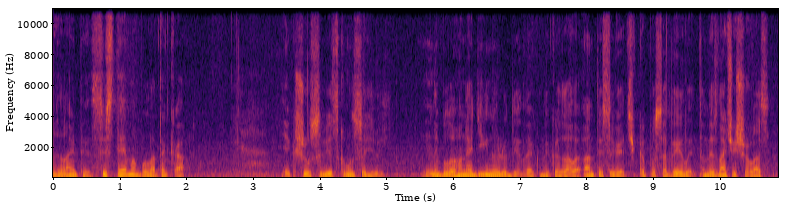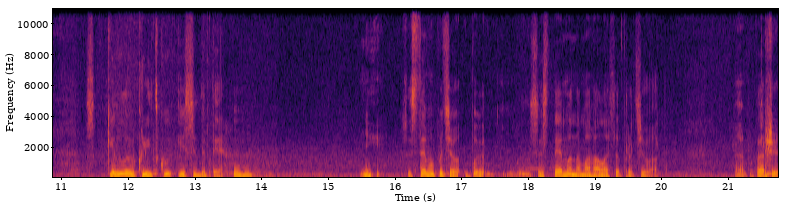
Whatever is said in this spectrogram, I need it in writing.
знаєте, система була така. Якщо в Совєтському Союзі неблагонадійну людину, як ми казали, антисовєтчика посадили, то не значить, що вас скинули в клітку і сидите. Ні. Система, система намагалася працювати. Е, По-перше,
